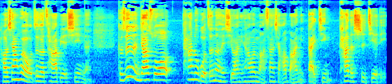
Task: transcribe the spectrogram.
好像会有这个差别性呢。可是人家说，他如果真的很喜欢你，他会马上想要把你带进他的世界里。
